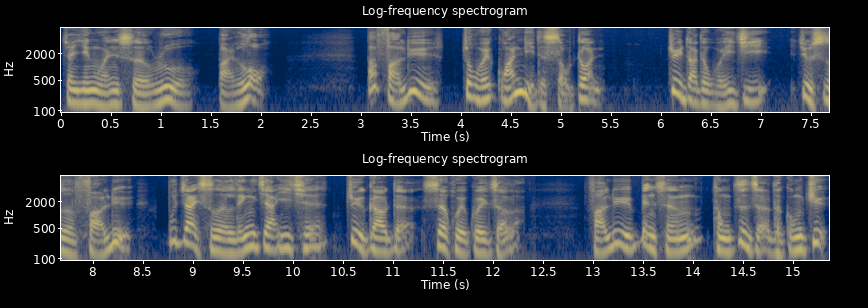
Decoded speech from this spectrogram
在英文是 rule by law，把法律作为管理的手段，最大的危机就是法律不再是凌驾一切最高的社会规则了，法律变成统治者的工具，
